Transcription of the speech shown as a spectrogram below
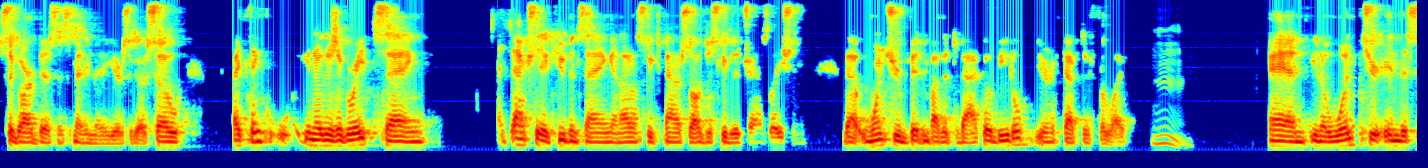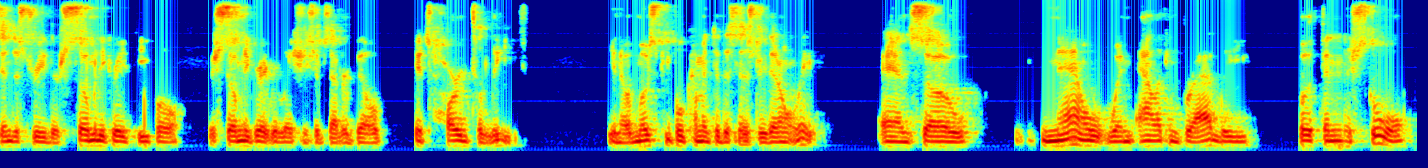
cigar business many, many years ago. So I think, you know, there's a great saying, it's actually a Cuban saying, and I don't speak Spanish, so I'll just give you the translation that once you're bitten by the tobacco beetle, you're infected for life. Mm. And you know, once you're in this industry, there's so many great people, there's so many great relationships that are built. It's hard to leave. You know, most people come into this industry, they don't leave. And so now when Alec and Bradley both finished school,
